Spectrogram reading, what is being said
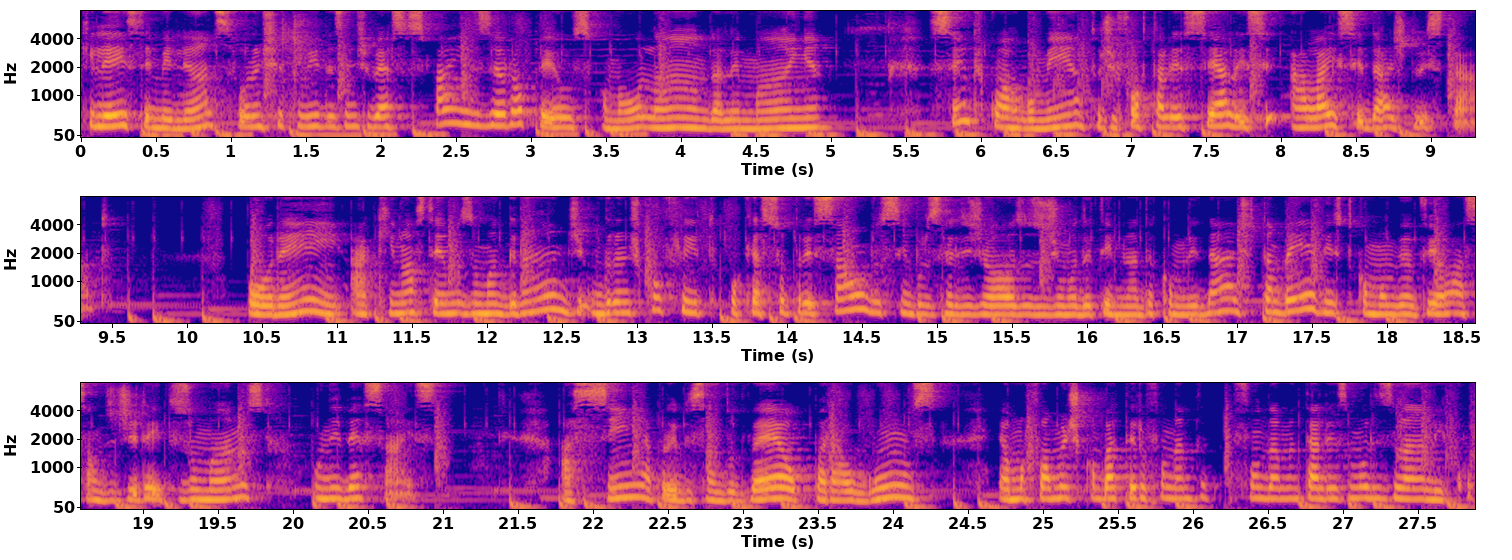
que leis semelhantes foram instituídas em diversos países europeus, como a Holanda, a Alemanha, sempre com o argumento de fortalecer a laicidade do Estado. Porém, aqui nós temos grande, um grande conflito, porque a supressão dos símbolos religiosos de uma determinada comunidade também é visto como uma violação de direitos humanos universais. Assim, a proibição do véu, para alguns, é uma forma de combater o fundamentalismo islâmico,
